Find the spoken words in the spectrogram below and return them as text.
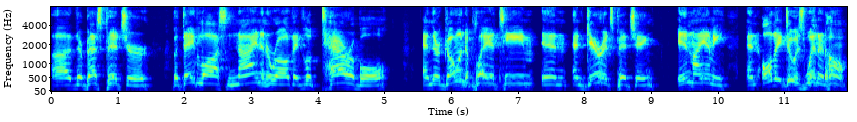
uh, their best pitcher, but they've lost nine in a row. They've looked terrible and they're going to play a team in and Garrett's pitching in Miami, and all they do is win at home.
